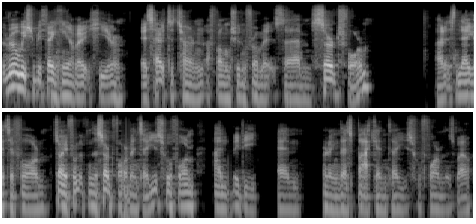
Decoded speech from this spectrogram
the rule we should be thinking about here is how to turn a function from its um, surd form and its negative form, sorry, from, from the surd form into a useful form, and maybe um, turning this back into a useful form as well.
